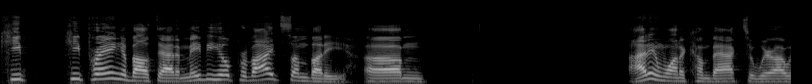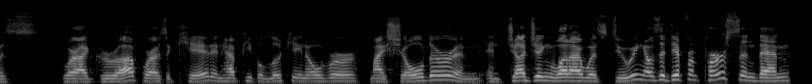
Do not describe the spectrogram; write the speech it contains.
Keep keep praying about that and maybe he'll provide somebody um, I didn't want to come back to where I was where I grew up, where I was a kid, and have people looking over my shoulder and, and judging what I was doing. I was a different person then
